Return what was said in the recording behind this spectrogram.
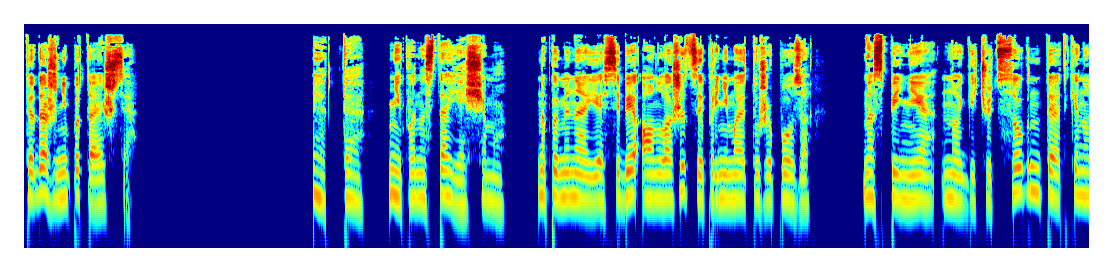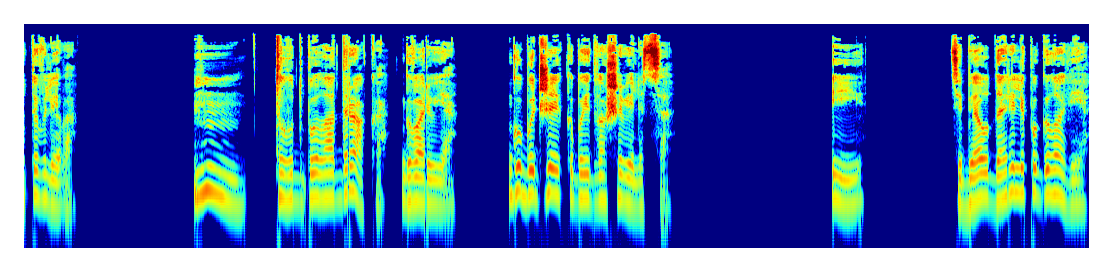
ты даже не пытаешься». «Это не по-настоящему». Напоминаю я себе, а он ложится и принимает ту же позу. На спине ноги чуть согнуты и откинуты влево. «Хм, тут была драка», — говорю я. Губы Джейкоба едва шевелятся. «И?» «Тебя ударили по голове.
